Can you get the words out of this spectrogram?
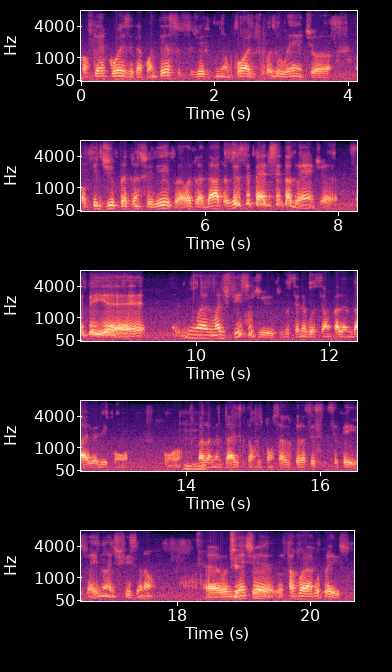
Qualquer coisa que aconteça, o sujeito não pode, ficou doente, ou, ou pedir para transferir para outra data, às vezes você pede sem estar doente. A CPI é, não é, não é difícil de, de você negociar um calendário ali com, com uhum. os parlamentares que estão responsáveis pela CPI. Isso aí não é difícil, não. É, o ambiente é, é favorável para isso.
